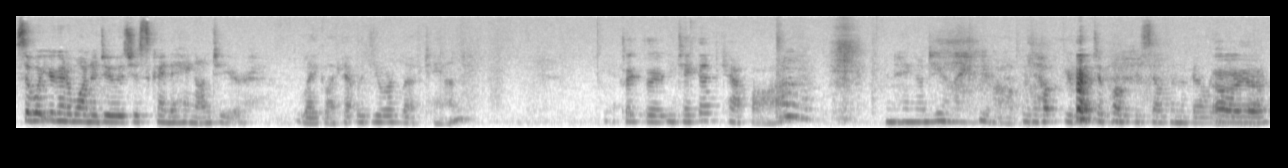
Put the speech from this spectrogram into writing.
so what you're gonna wanna do is just kinda hang on to your leg like that with your left hand. Take the. You take that cap off and hang on to your leg. Without, you're about to poke yourself in the belly. Oh, there.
